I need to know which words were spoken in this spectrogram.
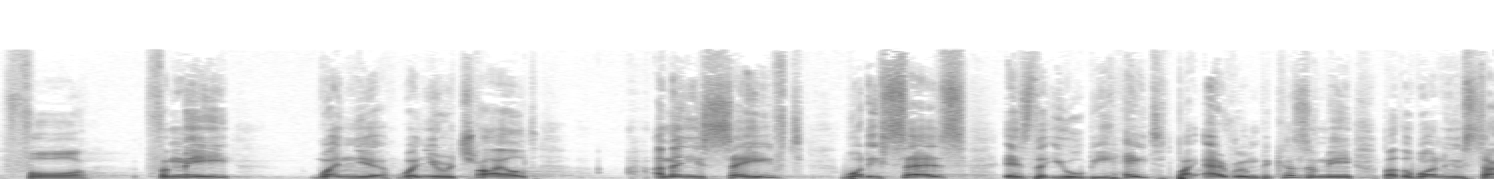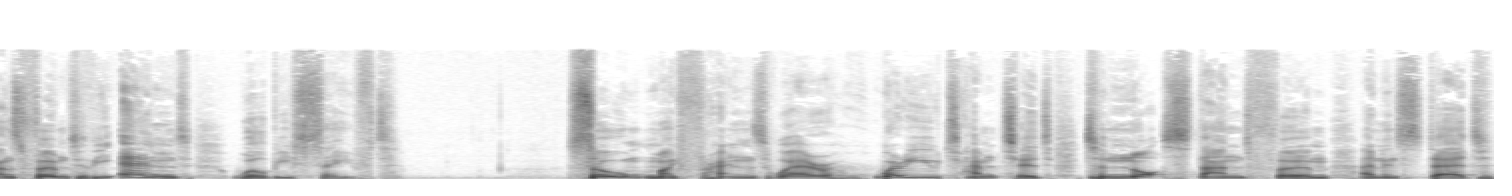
for, for me when, you, when you're a child and then you're saved. What he says is that you will be hated by everyone because of me, but the one who stands firm to the end will be saved. So, my friends, where, where are you tempted to not stand firm and instead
